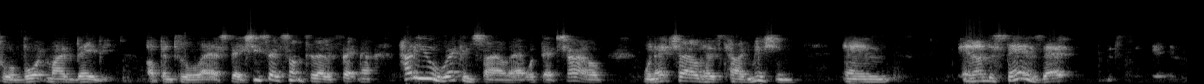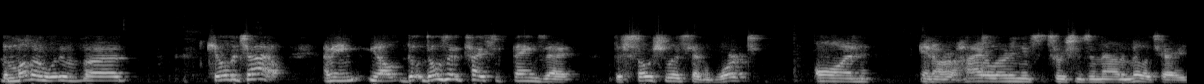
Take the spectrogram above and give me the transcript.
to abort my baby up until the last day. She said something to that effect. Now, how do you reconcile that with that child when that child has cognition and and understands that the mother would have uh, killed the child? I mean, you know, th- those are the types of things that the socialists have worked on in our higher learning institutions and now the military,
